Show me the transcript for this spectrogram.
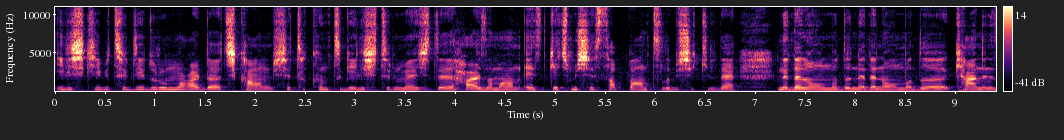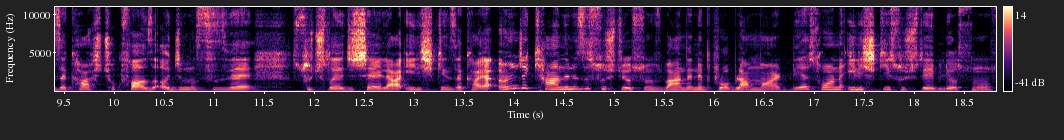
ilişkiyi bitirdiği durumlarda çıkan bir şey, takıntı geliştirme, işte her zaman es geçmişe saplantılı bir şekilde neden olmadı, neden olmadı, kendinize karşı çok fazla acımasız ve suçlayıcı şeyler ilişkinize karşı. Yani önce kendinizi suçluyorsunuz bende ne problem var diye, sonra ilişkiyi suçlayabiliyorsunuz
